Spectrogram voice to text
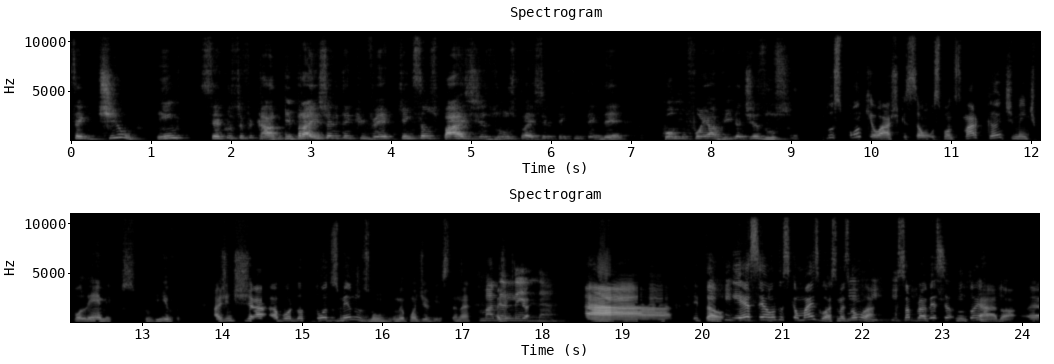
assentiu em ser crucificado. E para isso ele tem que ver quem são os pais de Jesus, para isso ele tem que entender como foi a vida de Jesus. Dos pontos que eu acho que são os pontos marcantemente polêmicos do livro, a gente já abordou todos menos um, do meu ponto de vista, né? Madalena. Ah, então, e esse é um dos que eu mais gosto, mas vamos lá. Só para ver se eu não estou errado. Ó. É,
